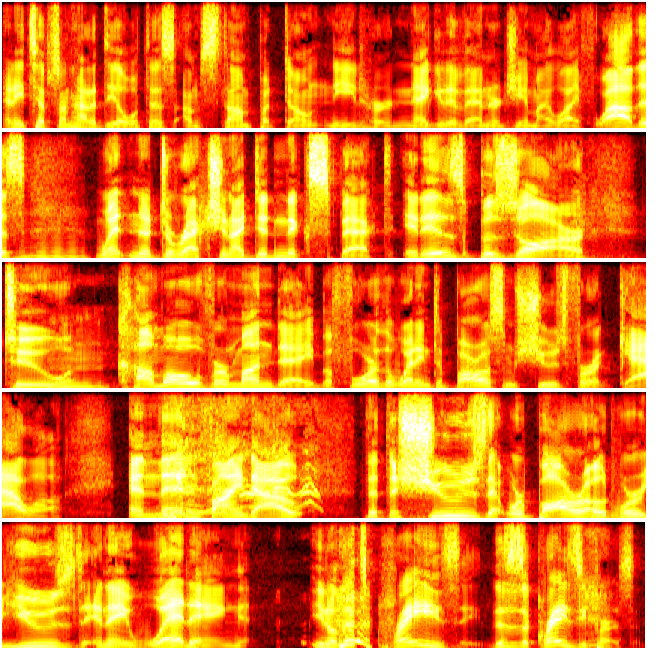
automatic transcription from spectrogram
Any tips on how to deal with this? I'm stumped but don't need her negative energy in my life. Wow, this went in a direction I didn't expect. It is bizarre to hmm. come over Monday before the wedding to borrow some shoes for a gala and then find out that the shoes that were borrowed were used in a wedding. You know, that's crazy. This is a crazy person.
